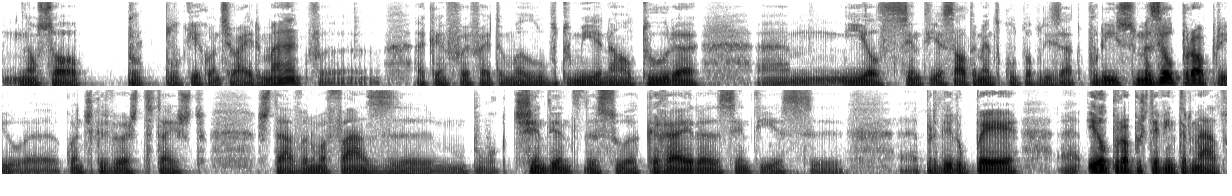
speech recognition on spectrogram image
não só por, pelo que aconteceu à irmã, a quem foi feita uma lobotomia na altura, um, e ele se sentia-se altamente culpabilizado por isso, mas ele próprio, uh, quando escreveu este texto, estava numa fase um pouco descendente da sua carreira, sentia-se a perder o pé. Ele próprio esteve internado.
